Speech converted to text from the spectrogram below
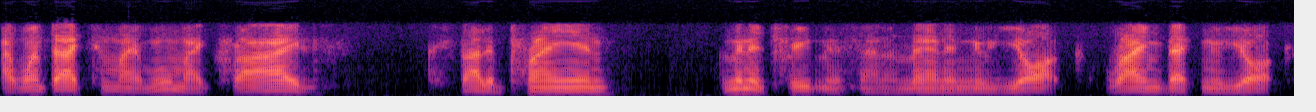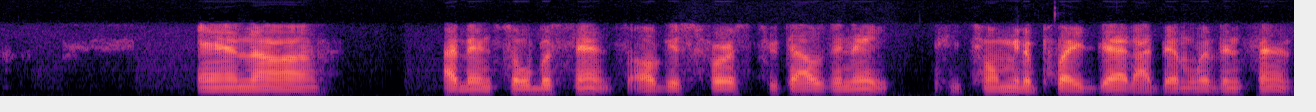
I went back to my room. I cried. Started praying. I'm in a treatment center, man, in New York, Rhinebeck, New York. And uh, I've been sober since August 1st, 2008. He told me to play dead. I've been living since.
